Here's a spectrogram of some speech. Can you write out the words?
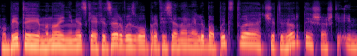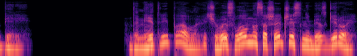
Убитый мной немецкий офицер вызвал профессиональное любопытство четвертой шашки империи. «Дмитрий Павлович, вы словно сошедший с небес герой.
